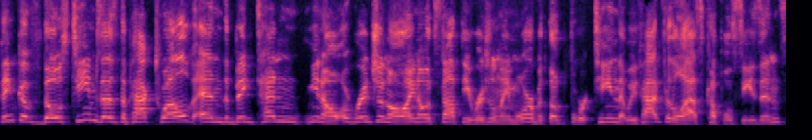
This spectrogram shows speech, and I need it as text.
think of those teams as the Pac 12 and the Big Ten, you know, original. I know it's not the original anymore, but the 14 that we've had for the last couple seasons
